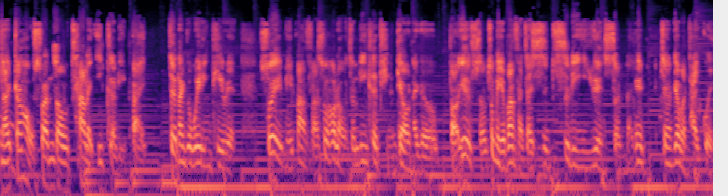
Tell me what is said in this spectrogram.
那刚好算到差了一个礼拜在那个 waiting period，所以没办法，所以后来我就立刻停掉那个保，因为有时候就没有办法在私私立医院生了，因为这样要不然太贵，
